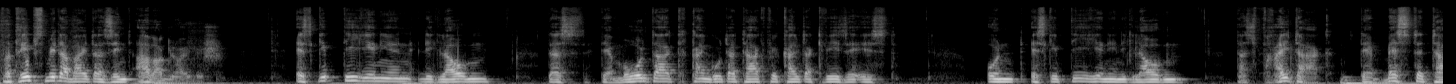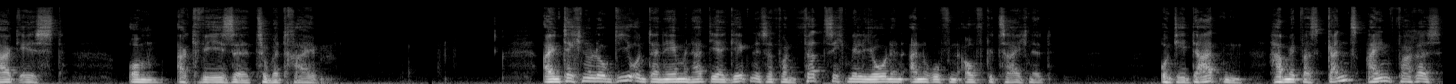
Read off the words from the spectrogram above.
Vertriebsmitarbeiter sind abergläubisch. Es gibt diejenigen, die glauben, dass der Montag kein guter Tag für Kaltakquise ist. Und es gibt diejenigen, die glauben, dass Freitag der beste Tag ist, um Akquise zu betreiben. Ein Technologieunternehmen hat die Ergebnisse von 40 Millionen Anrufen aufgezeichnet. Und die Daten haben etwas ganz Einfaches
